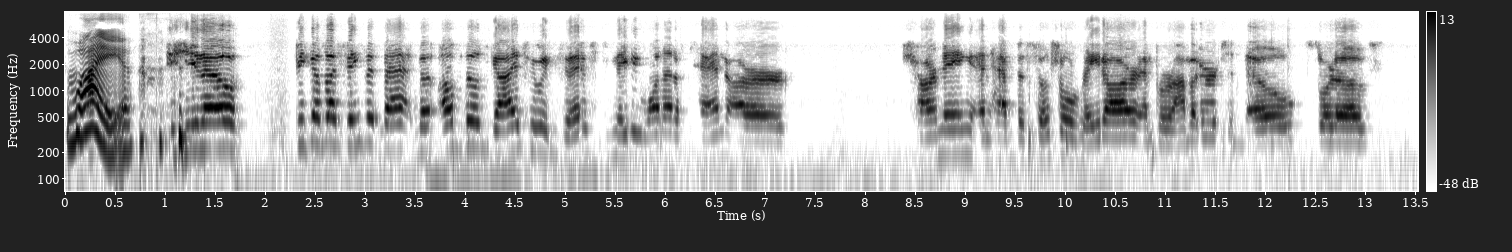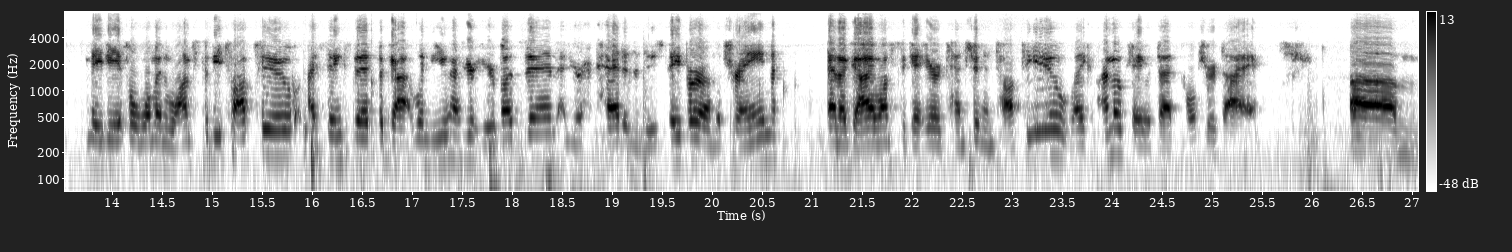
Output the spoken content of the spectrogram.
Why? you know, because I think that that the, of those guys who exist, maybe one out of ten are charming and have the social radar and barometer to know sort of maybe if a woman wants to be talked to. I think that the guy when you have your earbuds in and your head in the newspaper on the train and a guy wants to get your attention and talk to you, like I'm okay with that culture dying. Um,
